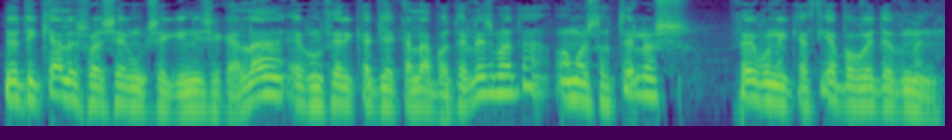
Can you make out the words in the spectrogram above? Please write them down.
Διότι και άλλες φορές έχουν ξεκινήσει καλά, έχουν φέρει κάποια καλά αποτελέσματα, όμως στο τέλος φεύγουν και αυτοί απογοητευμένοι.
